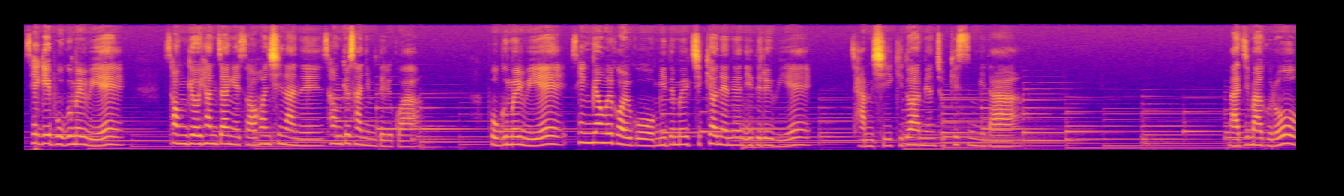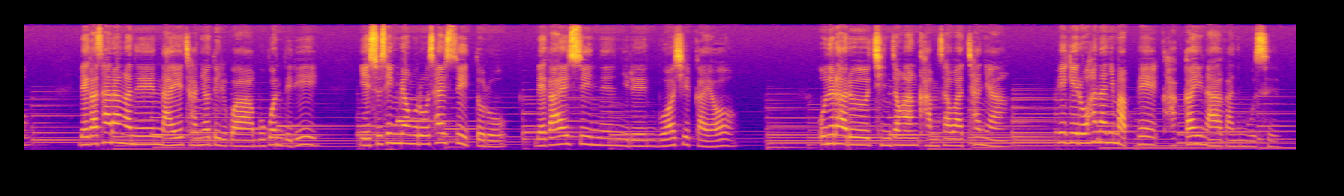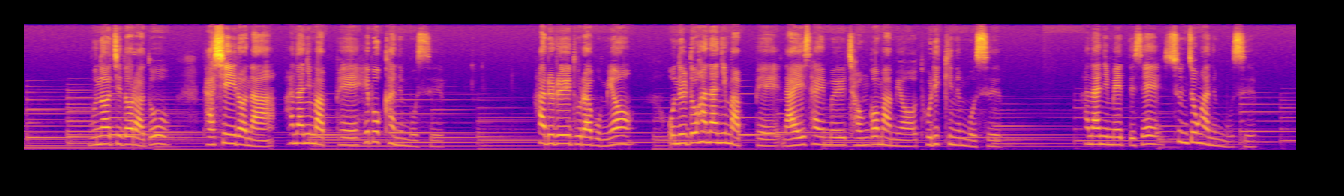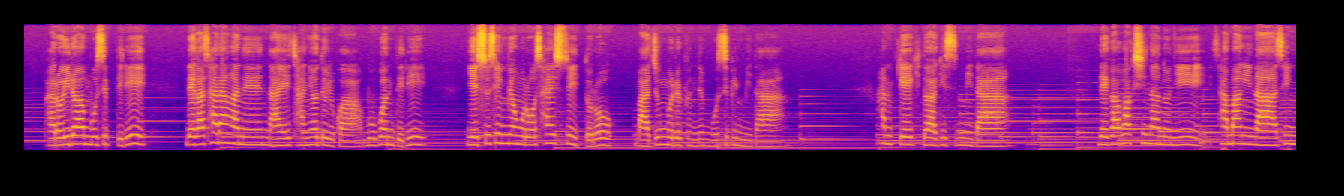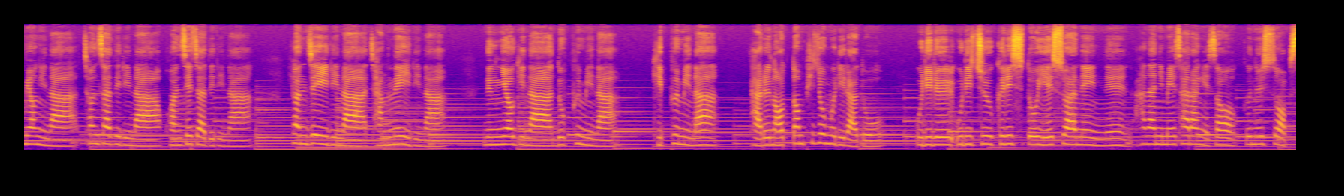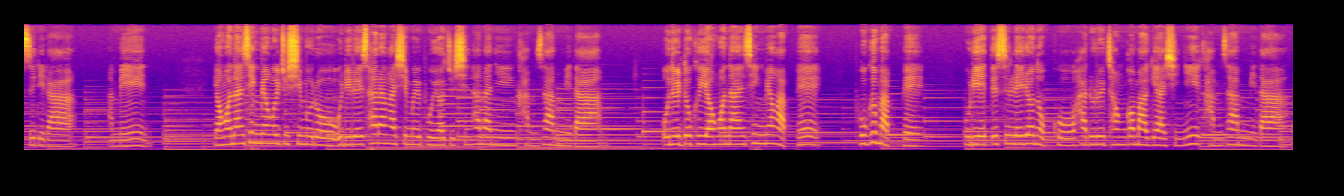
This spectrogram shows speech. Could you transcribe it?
세계 복음을 위해 성교 현장에서 헌신하는 선교사님들과 복음을 위해 생명을 걸고 믿음을 지켜내는 이들을 위해 잠시 기도하면 좋겠습니다. 마지막으로 내가 사랑하는 나의 자녀들과 목원들이 예수 생명으로 살 수 있도록 내가 할 수 있는 일은 무엇일까요? 오늘 하루 진정한 감사와 찬양, 회개로 하나님 앞에 가까이 나아가는 모습. 무너지더라도 다시 일어나 하나님 앞에 회복하는 모습. 하루를 돌아보며 오늘도 하나님 앞에 나의 삶을 점검하며 돌이키는 모습. 하나님의 뜻에 순종하는 모습. 바로 이러한 모습들이 내가 사랑하는 나의 자녀들과 목원들이 예수 생명으로 살 수 있도록 마중물을 붓는 모습입니다. 함께 기도하겠습니다. 내가 확신하노니 사망이나 생명이나 천사들이나 권세자들이나 현재일이나 장래일이나 능력이나 높음이나 깊음이나 다른 어떤 피조물이라도 우리를 우리 주 그리스도 예수 안에 있는 하나님의 사랑에서 끊을 수 없으리라. 아멘. 영원한 생명을 주심으로 우리를 사랑하심을 보여주신 하나님 감사합니다. 오늘도 그 영원한 생명 앞에, 복음 앞에 우리의 뜻을 내려놓고 하루를 점검하게 하시니 감사합니다.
